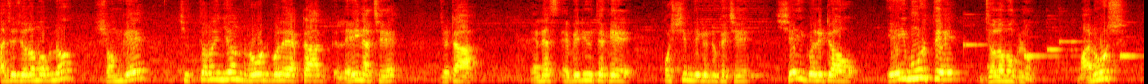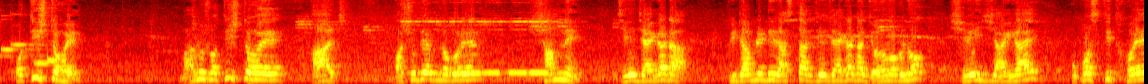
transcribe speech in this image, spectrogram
আজও জলমগ্ন। সঙ্গে চিত্তরঞ্জন রোড বলে একটা লেন আছে, যেটা এনএস এভিনিউ থেকে পশ্চিম দিকে ঢুকেছে। সেই গলিটাও এই মুহূর্তে জলমগ্ন। মানুষ অতিষ্ঠ হয়ে, মানুষ অতিষ্ঠ হয়ে আজ বাসুদেব নগরের সামনে যে জায়গাটা পিডাব্লিউডি রাস্তার যে জায়গাটা জলমগ্ন, সেই জায়গায় উপস্থিত হয়ে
